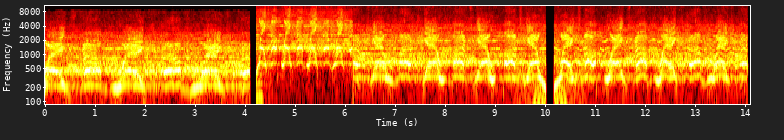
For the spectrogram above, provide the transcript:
Wake up! Wake up! Wake up! Wake up!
